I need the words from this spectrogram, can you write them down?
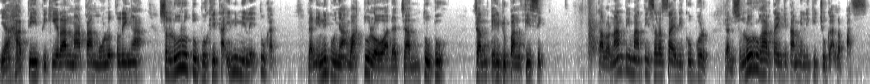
Ya hati, pikiran, mata, mulut, telinga, seluruh tubuh kita ini milik Tuhan. Dan ini punya waktu loh, ada jam tubuh, jam kehidupan fisik. Kalau nanti mati selesai dikubur dan seluruh harta yang kita miliki juga lepas.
